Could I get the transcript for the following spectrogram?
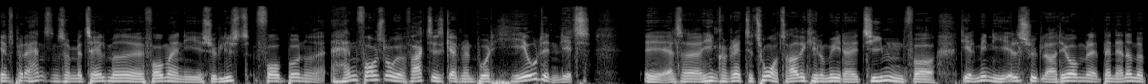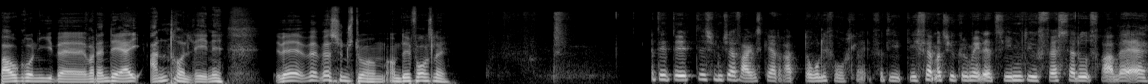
Jens Peter Hansen, som jeg talte med, øh, formand i Cyklistforbundet, han foreslog jo faktisk, at man burde hæve den lidt. Øh, altså helt konkret til 32 km i timen for de almindelige elcykler, og det var blandt andet med baggrund i, hvad, hvordan det er i andre lande. Hvad, hvad, hvad synes du om, om det forslag? Det, det, det synes jeg faktisk er et ret dårligt forslag, fordi de 25 km i timen, de er jo fastsat ud fra, hvad er,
